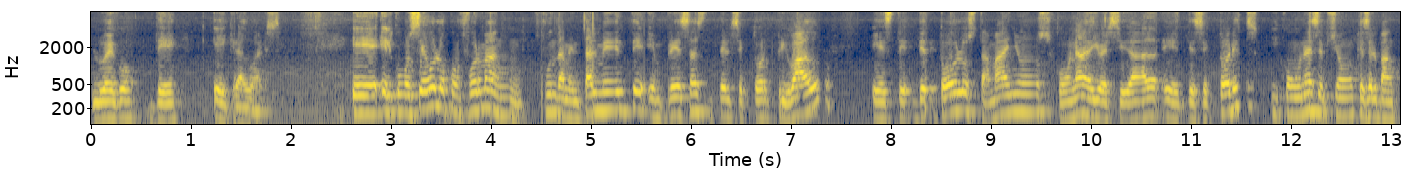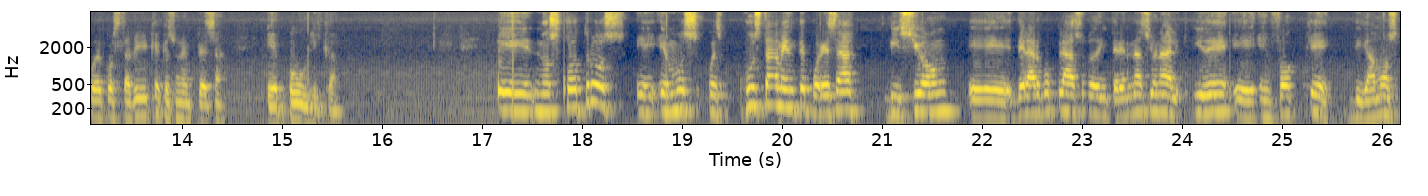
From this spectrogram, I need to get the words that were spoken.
luego de eh, graduarse. Eh, el consejo lo conforman fundamentalmente empresas del sector privado, este, de todos los tamaños, con una diversidad eh, de sectores y con una excepción que es el Banco de Costa Rica, que es una empresa pública. nosotros hemos, pues justamente por esa visión de largo plazo, de interés nacional y de enfoque, digamos,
